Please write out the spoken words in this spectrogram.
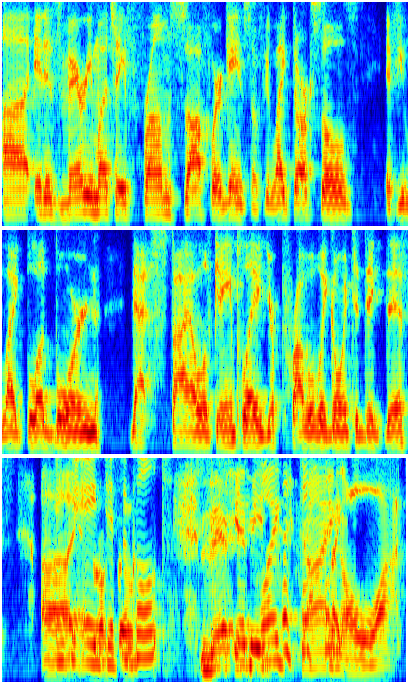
Uh, it is very much a from software game. So if you like Dark Souls, if you like Bloodborne, that style of gameplay, you're probably going to dig this. Uh, AKA it's difficult. Very, I mean, like dying like- a lot.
